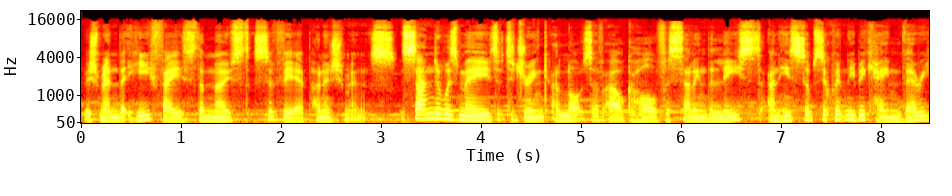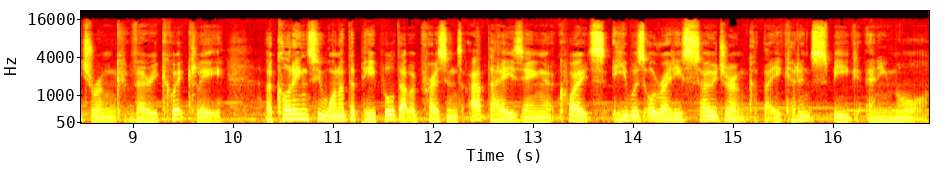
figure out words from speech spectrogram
which meant that he faced the most severe punishments. Sanda was made to drink a lot of alcohol for selling the least, and he subsequently became very drunk very quickly. According to one of the people that were present at the hazing, quotes, he was already so drunk that he couldn't speak anymore.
